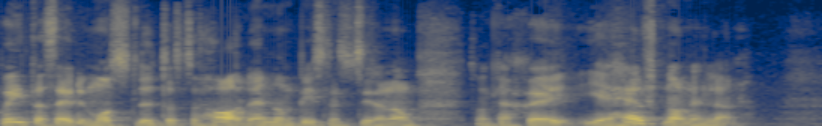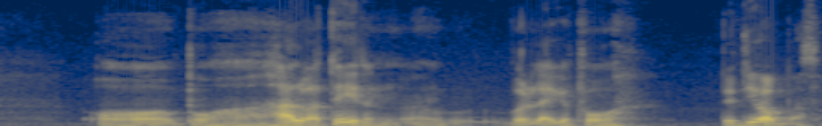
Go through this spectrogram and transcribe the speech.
skita sig, du måste sluta, så har du ändå en business vid sidan om som kanske ger hälften av din lön. Och på halva tiden eh, vad du lägger på ditt jobb alltså.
